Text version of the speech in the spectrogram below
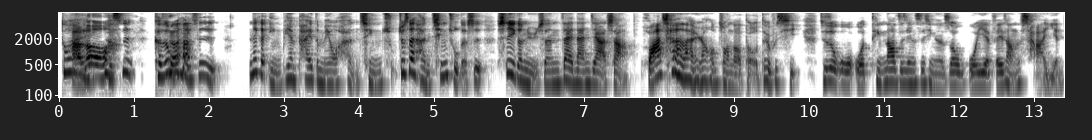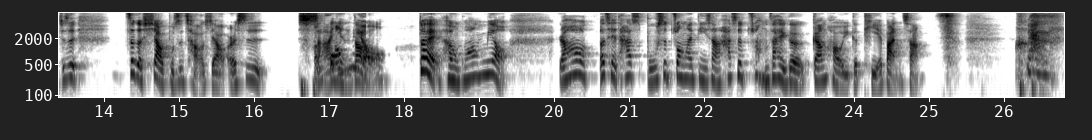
对 Hello 可是可是问题是，那个影片拍的没有很清楚，就是很清楚的是，是一个女生在担架上滑下来，然后撞到头。对不起，就是我我听到这件事情的时候，我也非常的傻眼，就是这个笑不是嘲笑，而是傻眼到谬，对，很荒谬。然后，而且她是不是撞在地上？她是撞在一个刚好一个铁板上。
